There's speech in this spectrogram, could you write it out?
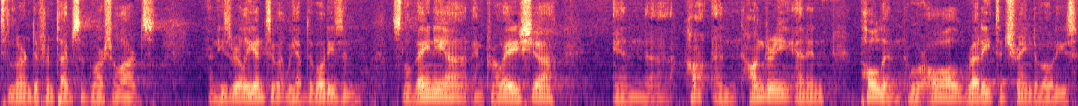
to learn different types of martial arts and he's really into it. We have devotees in Slovenia, in Croatia, in, uh, in Hungary, and in Poland who are all ready to train devotees.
